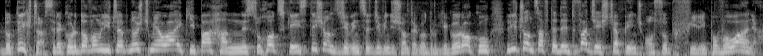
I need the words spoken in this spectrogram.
Dotychczas rekordową liczebność miała ekipa Hanny Suchockiej z 1992 roku, licząca wtedy 25 osób w chwili powołania.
